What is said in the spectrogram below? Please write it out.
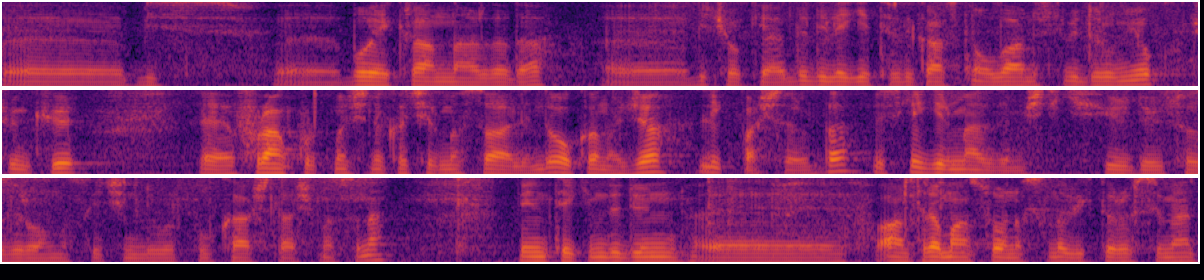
e, biz e, bu ekranlarda da e, birçok yerde dile getirdik aslında olağanüstü bir durum yok. Çünkü e, Frankfurt maçını kaçırması halinde Okan Hoca lig başlarında riske girmez demiştik. %100 hazır olması için Liverpool karşılaşmasına. Benim tekim de dün e, antrenman sonrasında Victor Osimhen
